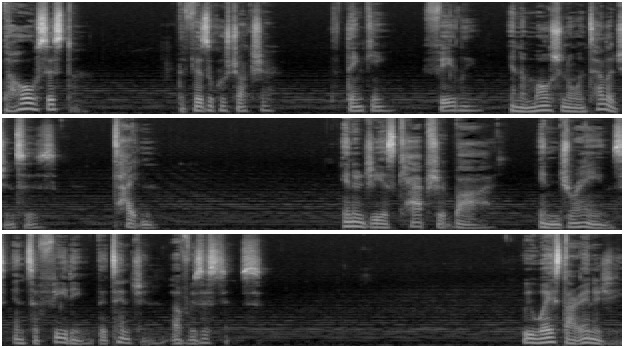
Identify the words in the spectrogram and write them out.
The whole system the physical structure, the thinking, feeling, and emotional intelligences tighten. Energy is captured by and drains into feeding the tension of resistance. We waste our energy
